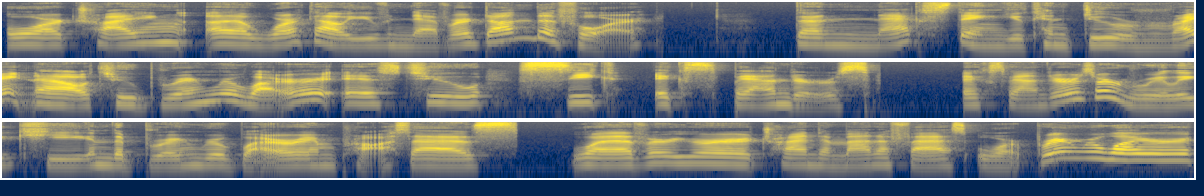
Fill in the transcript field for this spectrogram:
or trying a workout you've never done before the next thing you can do right now to brain rewire is to seek expanders. Expanders are really key in the brain rewiring process. Whatever you're trying to manifest or brain rewire,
